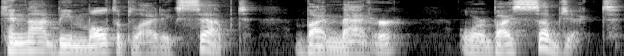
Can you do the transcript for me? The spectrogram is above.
cannot be multiplied except by matter or by subject.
